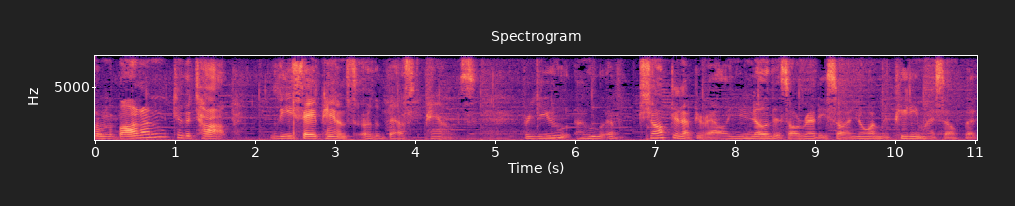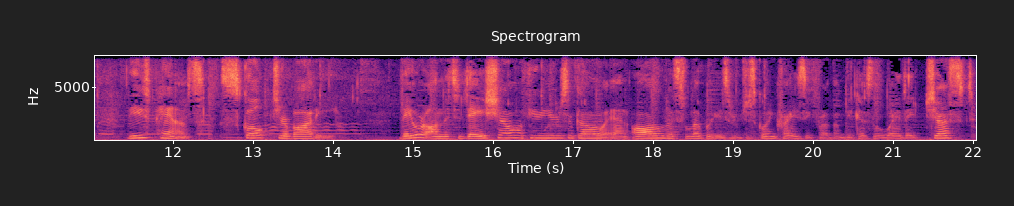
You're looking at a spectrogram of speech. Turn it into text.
from the bottom to the top, Lyssé pants are the best pants. For you who have shopped it up your alley, you know this already, so I know I'm repeating myself, but these pants sculpt your body. They were on the Today Show a few years ago, and all the celebrities were just going crazy for them because the way they just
